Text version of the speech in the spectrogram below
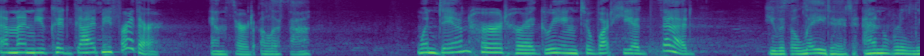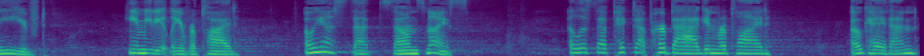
and then you could guide me further, answered Alyssa. When Dan heard her agreeing to what he had said, he was elated and relieved. He immediately replied, Oh, yes, that sounds nice. Alyssa picked up her bag and replied, Okay, then,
